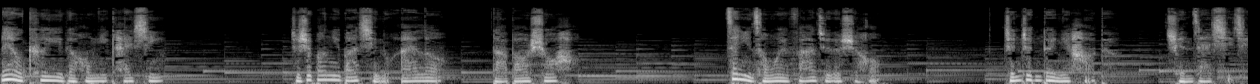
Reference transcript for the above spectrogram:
没有刻意的哄你开心，只是帮你把喜怒哀乐打包收好。在你从未发觉的时候，真正对你好的全在细节。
